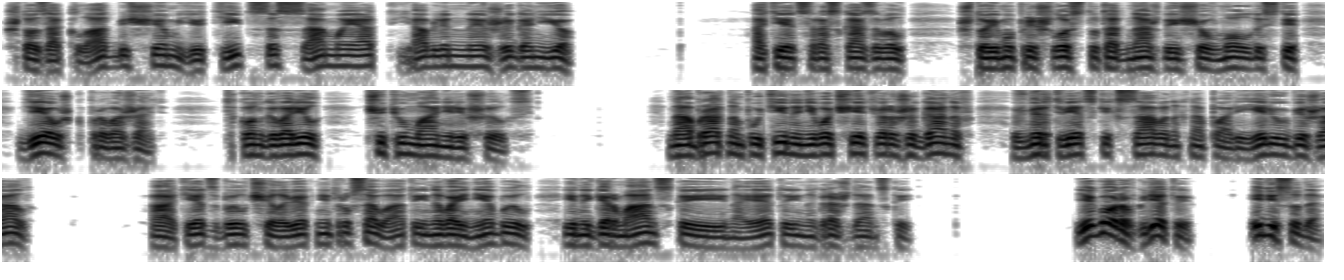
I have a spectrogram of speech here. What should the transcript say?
что за кладбищем ютится самое отъявленное жиганье. Отец рассказывал что ему пришлось тут однажды еще в молодости девушку провожать. Так он говорил, чуть ума не решился. На обратном пути на него четверо жиганов в мертвецких саванах напали, еле убежал. А отец был человек не трусоватый, на войне был, и на германской, и на этой, и на гражданской. — Егоров, где ты? Иди сюда,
